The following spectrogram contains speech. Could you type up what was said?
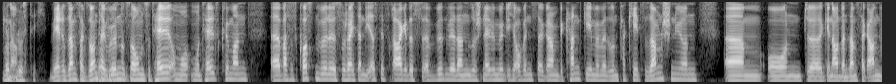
Wird genau. lustig. Wäre Samstag, Sonntag, wir würden uns noch ums Hotel, um, um Hotels kümmern. Äh, was es kosten würde, ist wahrscheinlich dann die erste Frage. Das äh, würden wir dann so schnell wie möglich auf Instagram bekannt geben, wenn wir so ein Paket zusammenschnüren. Ähm, und äh, genau, dann Samstagabend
